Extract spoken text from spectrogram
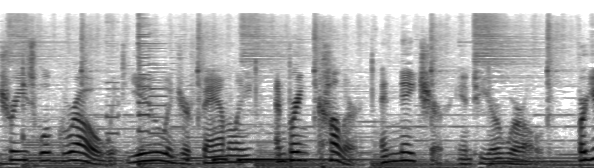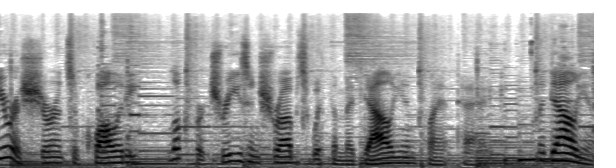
trees will grow with you and your family and bring color and nature into your world. For your assurance of quality, look for trees and shrubs with the Medallion plant tag. Medallion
